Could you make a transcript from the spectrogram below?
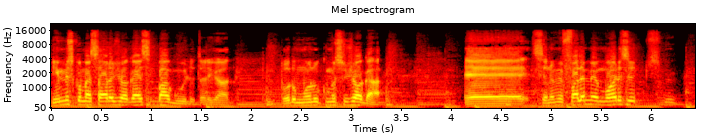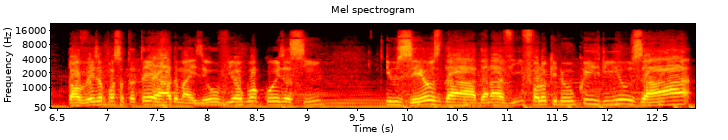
Times começaram a jogar esse bagulho, tá ligado? Todo mundo começou a jogar. É, se não me falha a memória, se, talvez eu possa estar errado, mas eu ouvi alguma coisa assim que o Zeus da, da Navi falou que nunca iria usar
